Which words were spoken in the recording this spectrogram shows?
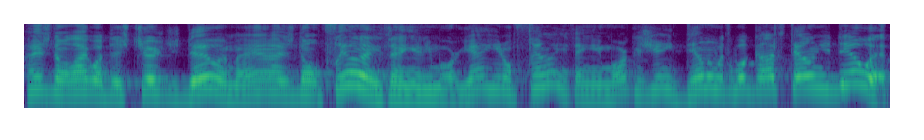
I just don't like what this church is doing, man. I just don't feel anything anymore. Yeah, you don't feel anything anymore because you ain't dealing with what God's telling you to deal with.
